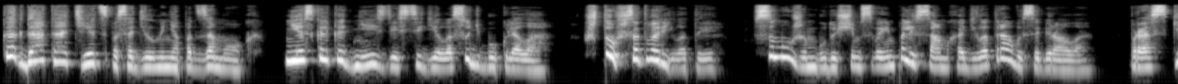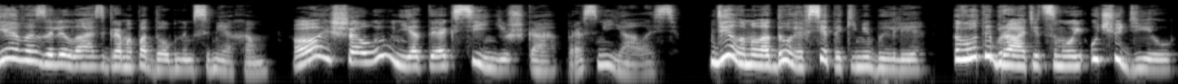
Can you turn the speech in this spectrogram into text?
«Когда-то отец посадил меня под замок. Несколько дней здесь сидела, судьбу кляла. Что ж сотворила ты? С мужем будущим своим по лесам ходила, травы собирала. Проскева залилась громоподобным смехом. «Ой, шалунья ты, Аксиньюшка!» – просмеялась. «Дело молодое, все такими были. Вот и братец мой учудил.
